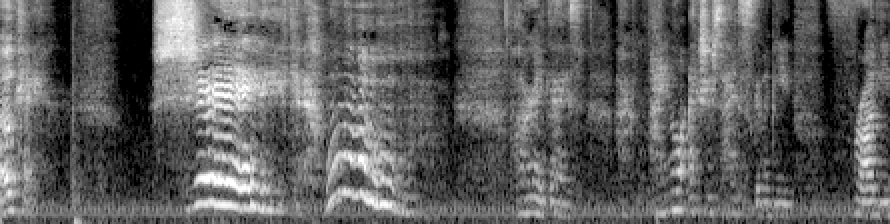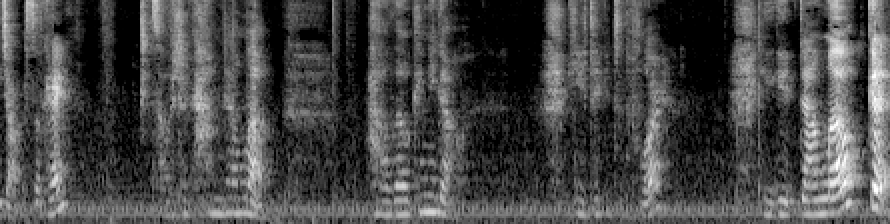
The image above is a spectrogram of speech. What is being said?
Okay. Shake. All right, guys. Our final exercise is gonna be froggy jumps, okay? So we should come down low. How low can you go? Can you take it to the floor? Can you get down low? Good.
